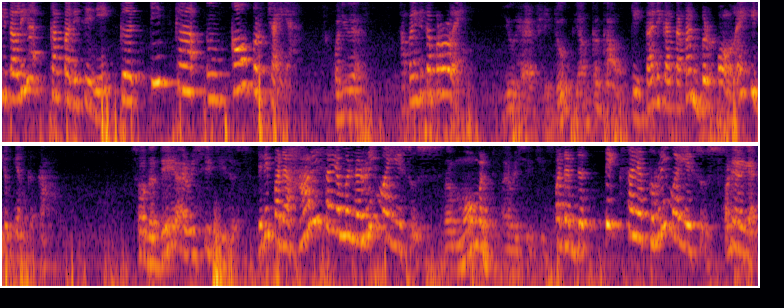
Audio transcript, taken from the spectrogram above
Kita lihat kata di sini, ketika engkau percaya, what do you have? apa yang kita peroleh? You have hidup yang kekal. Kita dikatakan beroleh hidup yang kekal. So the day I received Jesus, Jadi pada hari saya menerima Yesus, the moment I received Jesus, pada detik saya terima Yesus, what did I get?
